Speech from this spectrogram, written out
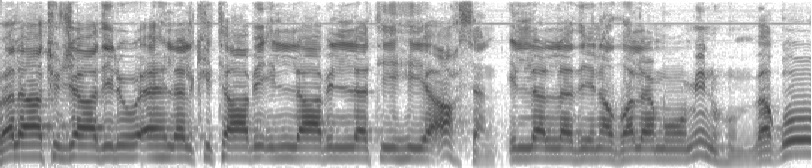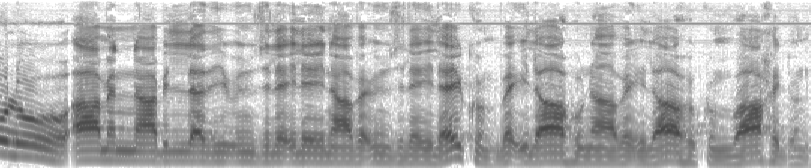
Ve la tucadilu ehlel kitabi illa billeti hiye ahsen illellezine zalemu minhum ve kulu amennâ billezî unzile ileyna ve unzile ileykum ve ilahuna ve ilahukum vahidun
